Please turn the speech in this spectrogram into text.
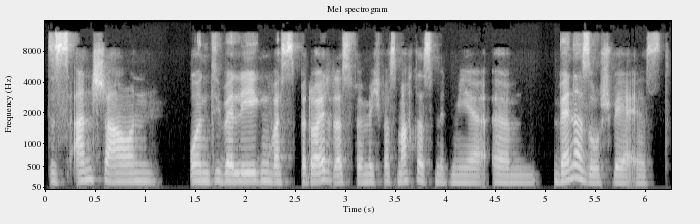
das anschauen und überlegen, was bedeutet das für mich, was macht das mit mir, ähm, wenn er so schwer ist.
